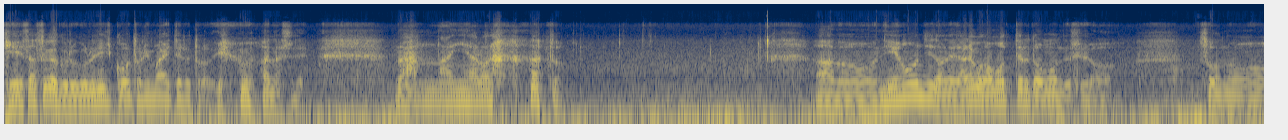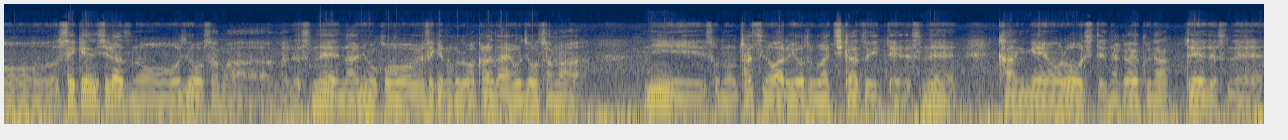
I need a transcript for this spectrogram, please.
警察がぐるぐるにこう取り巻いてるという話で。なんなんやろなと。あの日本人のね誰もが思ってると思うんですよ。その世間知らずのお嬢様がですね何もこう世間のことわからないお嬢様にそのたちの悪い男が近づいてですね還元を浪して仲良くなってですね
